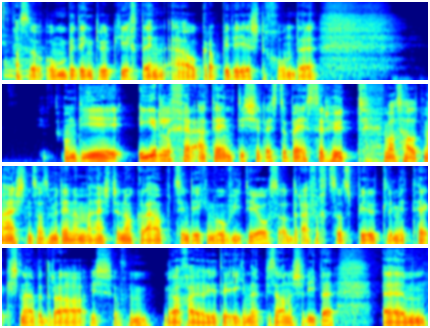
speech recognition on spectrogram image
Genau. Also unbedingt wirklich dann auch gerade bei den ersten Kunden. Und je ehrlicher, authentischer, desto besser heute. Was halt meistens, was man dann am meisten noch glaubt, sind irgendwo Videos oder einfach so ein Bild mit Text nebendran ist auf dem, ja, kann ja jeder irgendetwas anschreiben. Ähm,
